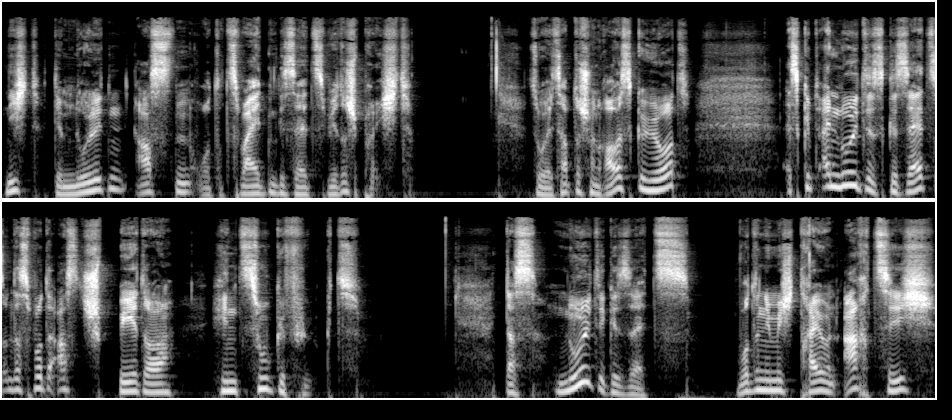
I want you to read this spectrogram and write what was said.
nicht dem nullten, ersten oder zweiten Gesetz widerspricht. So, jetzt habt ihr schon rausgehört, es gibt ein nulltes Gesetz und das wurde erst später hinzugefügt. Das nullte Gesetz wurde nämlich 83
